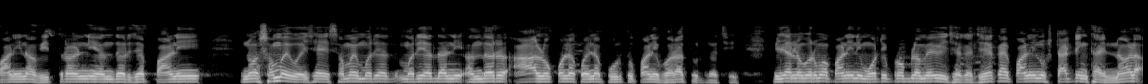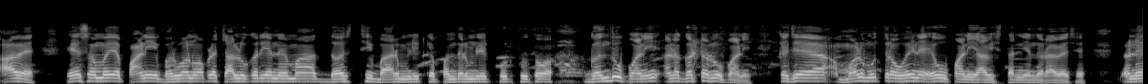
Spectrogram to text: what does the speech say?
પાણીના વિતરણની અંદર જે પાણી નો સમય હોય છે, એ સમય મર્યાદા, મર્યાદાની અંદર આ લોકોને કોઈને પૂરતું પાણી ભરાતું જ નથી. બીજા નંબરમાં પાણીની મોટી પ્રોબ્લેમ એવી છે કે જે કાંઈ પાણીનું સ્ટાર્ટિંગ થાય, નળ આવે, એ સમયે પાણી ભરવાનું આપણે ચાલુ કરીએ ને એમાં દસથી બાર મિનિટ કે પંદર મિનિટ પૂરતું તો ગંદુ પાણી અને ગટરનું પાણી કે જે મળમૂત્ર હોય ને એવું પાણી આ વિસ્તારની અંદર આવે છે. અને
